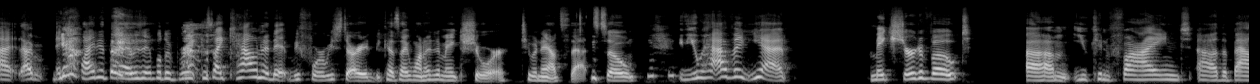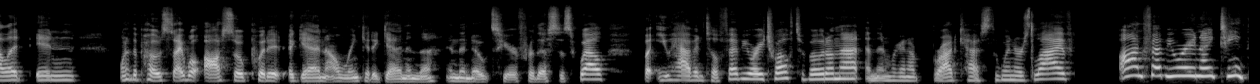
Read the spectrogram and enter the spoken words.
I, I'm Yeah. excited that I was able to bring because I counted it before we started because I wanted to make sure to announce that. So if you haven't yet, make sure to vote. Um, you can find uh, the ballot in one of the posts. I will also put it again. I'll link it again in the in the notes here for this as well. But you have until February 12th to vote on that, and then we're going to broadcast the winners live on February 19th,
